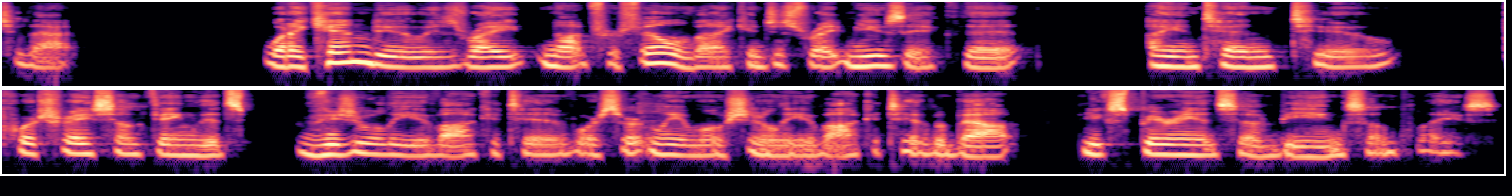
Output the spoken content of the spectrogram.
to that. What I can do is write not for film, but I can just write music that I intend to portray something that's visually evocative or certainly emotionally evocative about the experience of being someplace.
